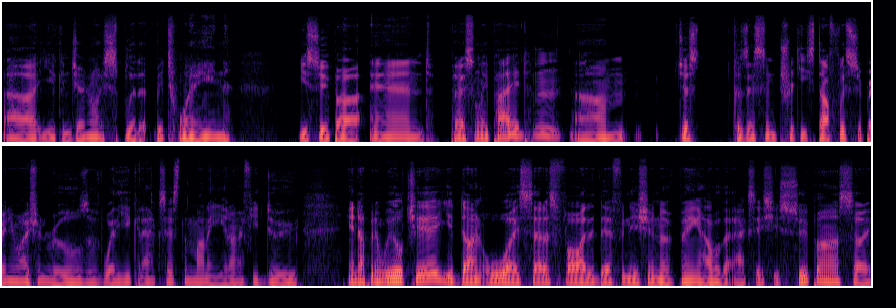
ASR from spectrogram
uh, you can generally split it between your super and personally paid. Um, just because there's some tricky stuff with superannuation rules of whether you can access the money. You know, if you do end up in a wheelchair, you don't always satisfy the definition of being able to access your super. So,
